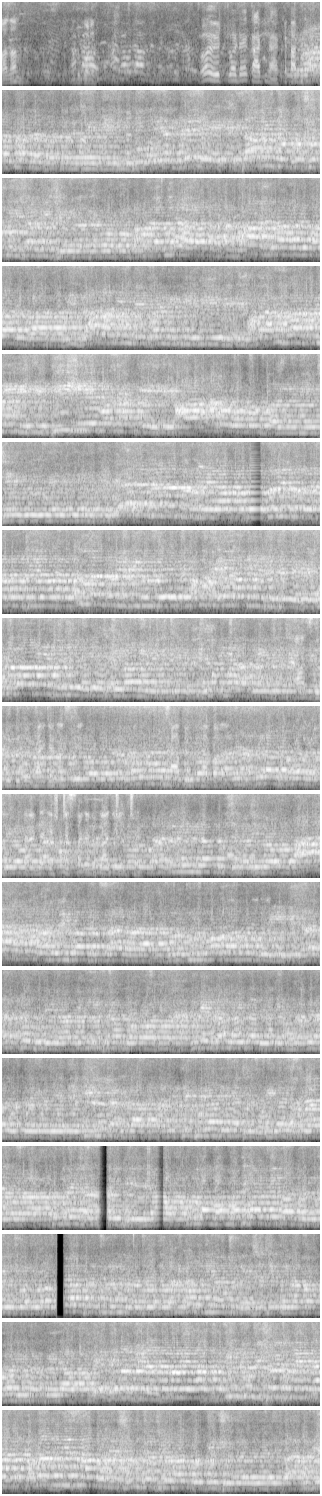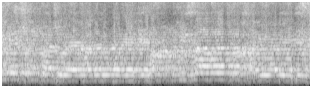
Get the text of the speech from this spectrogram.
বাদাম একটু পরে ওই একটু কাট না একটা কাট না। আজ আসছে সাপুর খাপাড়া। স্টেজ সাজানোর কাজ চলছে।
